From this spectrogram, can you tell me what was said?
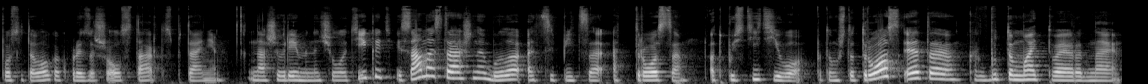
после того, как произошел старт испытания. Наше время начало тикать, и самое страшное было отцепиться от троса, отпустить его, потому что трос — это как будто мать твоя родная.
